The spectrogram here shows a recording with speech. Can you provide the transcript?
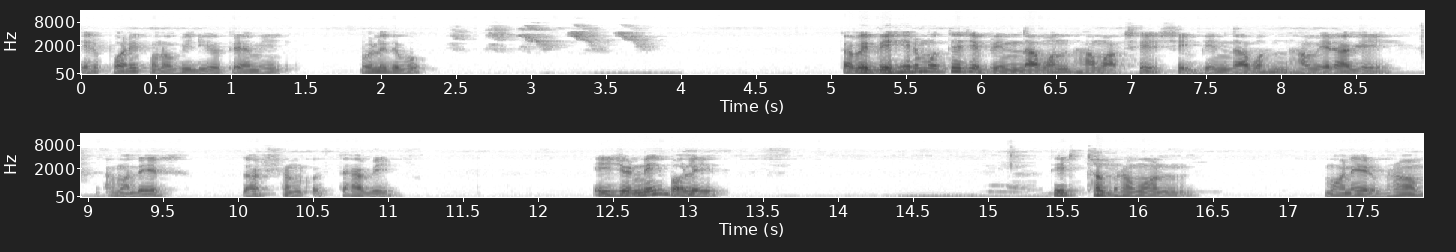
এরপরে কোনো ভিডিওতে আমি বলে দেব। তবে দেহের মধ্যে যে বৃন্দাবন ধাম আছে, সেই বৃন্দাবন ধামের আগে আমাদের দর্শন করতে হবে। এই জন্যেই বলে তীর্থ ভ্রমণ মনের ভ্রম,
